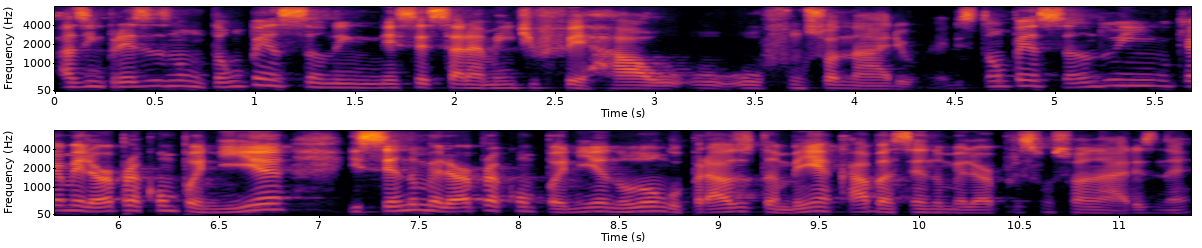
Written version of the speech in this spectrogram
as empresas não estão pensando em necessariamente ferrar o, o funcionário. Eles estão pensando em o que é melhor para a companhia e sendo melhor para a companhia no longo prazo também acaba sendo melhor para os funcionários, né?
